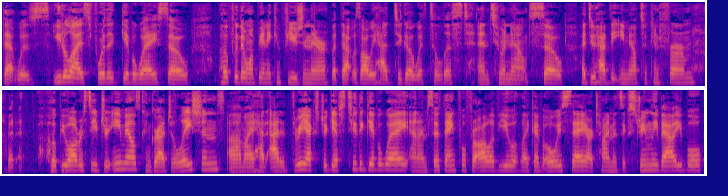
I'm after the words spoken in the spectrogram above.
that was utilized for the giveaway. So hopefully there won't be any confusion there, but that was all we had to go with to list and to announce. So I do have the email to confirm, but hope you all received your emails. Congratulations. Um, I had added three extra gifts to the giveaway, and I'm so thankful for all of you. Like I've always say, our time is extremely valuable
